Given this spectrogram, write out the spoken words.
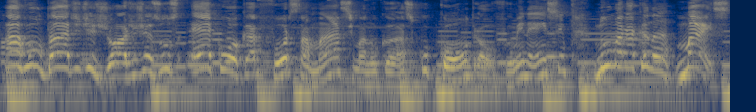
a vontade de Jorge Jesus é colocar força máxima no clássico contra o Fluminense no Maracanã. Mas,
